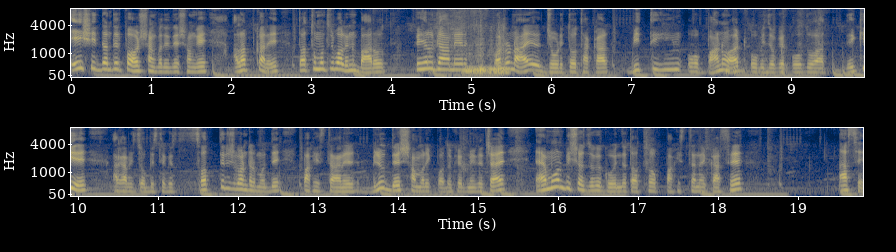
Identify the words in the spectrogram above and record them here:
এই সিদ্ধান্তের পর সাংবাদিকদের সঙ্গে আলাপকারে তথ্যমন্ত্রী বলেন, ভারত পেহেলগামের ঘটনায় জড়িত থাকার ভিত্তিহীন ও বানোয়াট অভিযোগের অজুহাত দেখিয়ে আগামী চব্বিশ থেকে ছত্রিশ ঘণ্টার মধ্যে পাকিস্তানের বিরুদ্ধে সামরিক পদক্ষেপ নিতে চায় এমন বিশ্বাসযোগ্য গোয়েন্দা তথ্য পাকিস্তানের কাছে আছে।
